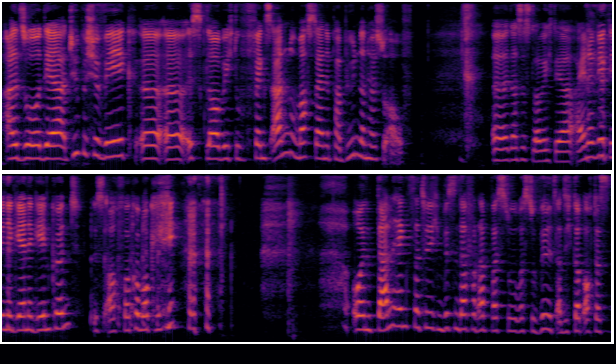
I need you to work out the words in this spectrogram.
Also der typische Weg äh, äh ist, glaube ich, du fängst an, du machst deine paar Bühnen, dann hörst du auf. Äh, das ist, glaube ich, der eine Weg, den ihr gerne gehen könnt. Ist auch vollkommen okay. Und dann hängt es natürlich ein bisschen davon ab, was du, was du willst. Also ich glaube auch, dass,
